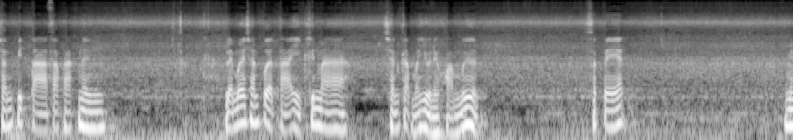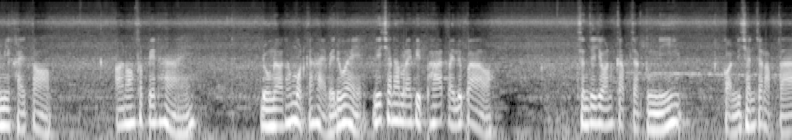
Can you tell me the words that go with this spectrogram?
ฉันปิดตาสักพักหนึ่ง และเมื่อฉันเปิดตาอีกขึ้นมา ฉันกลับมาอยู่ในความมืด สเปซ ไม่มีใครตอบ เอาน้องสเปซหาย ดวงดาวทั้งหมดก็หายไปด้วย นี่ฉันทำอะไรผิดพลาดไปหรือเปล่า ฉันจะย้อนกลับจากตรงนี้ ก่อนที่ฉันจะหลับตา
